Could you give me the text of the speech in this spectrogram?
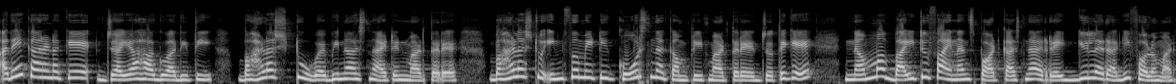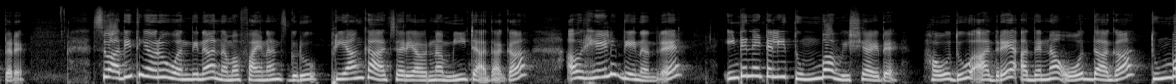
ಅದೇ ಕಾರಣಕ್ಕೆ ಜಯ ಹಾಗೂ ಅದಿತಿ ಬಹಳಷ್ಟು ವೆಬಿನಾರ್ಸ್ನ ಅಟೆಂಡ್ ಮಾಡ್ತಾರೆ. ಬಹಳಷ್ಟು ಇನ್ಫಾರ್ಮೇಟಿವ್ ಕೋರ್ಸ್ನ ಕಂಪ್ಲೀಟ್ ಮಾಡ್ತಾರೆ. ಜೊತೆಗೆ ನಮ್ಮ ಬೈ ಟು ಫೈನಾನ್ಸ್ ಪಾಡ್ಕಾಸ್ಟ್ನ ರೆಗ್ಯುಲರ್ ಆಗಿ ಫಾಲೋ ಮಾಡ್ತಾರೆ. ಸೊ ಅದಿತಿ ಅವರು ಒಂದಿನ ನಮ್ಮ ಫೈನಾನ್ಸ್ ಗುರು ಪ್ರಿಯಾಂಕಾ ಆಚಾರ್ಯ ಅವ್ರನ್ನ ಮೀಟ್ ಆದಾಗ ಅವ್ರು ಹೇಳಿದ್ದೇನೆಂದರೆ ಇಂಟರ್ನೆಟ್ಟಲ್ಲಿ ತುಂಬ ವಿಷಯ ಇದೆ. ಹೌದು, ಆದರೆ ಅದನ್ನು ಓದಿದಾಗ ತುಂಬ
